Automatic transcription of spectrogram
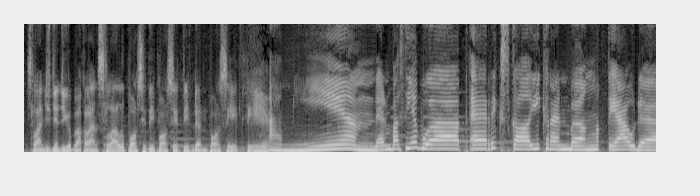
selanjutnya juga bakalan selalu positif positif dan positif. Amin. Dan pastinya buat Erik sekali lagi keren banget ya udah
